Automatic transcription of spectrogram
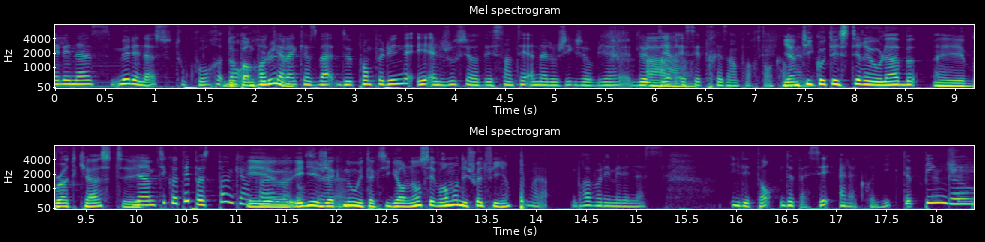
Melenas, Melenas, tout court, De dans Rock à la Casbah de Pampelune, et elle joue sur des synthés analogiques, j'ai oublié de le Ah. dire, et c'est très important quand Il y a un petit côté Stéréolab et Broadcast. Et, Il y a un petit côté post-punk hein, et quand même. euh, Ellie et Jacquenot et Taxi Girl. Non, c'est vraiment des chouettes filles. hein. Voilà, bravo les Mélénas. Il est temps de passer à la chronique de Pingo.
